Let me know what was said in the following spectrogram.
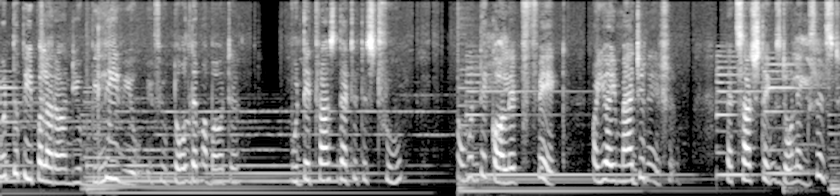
Would the people around you believe you if you told them about it? Would they trust that it is true? Or would they call it fake or your imagination that such things don't exist?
